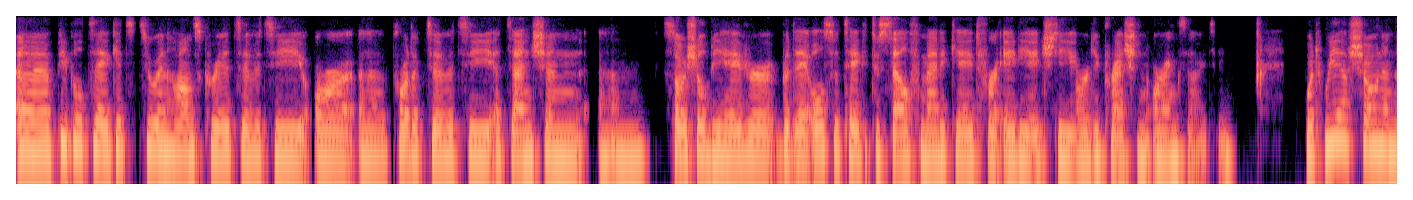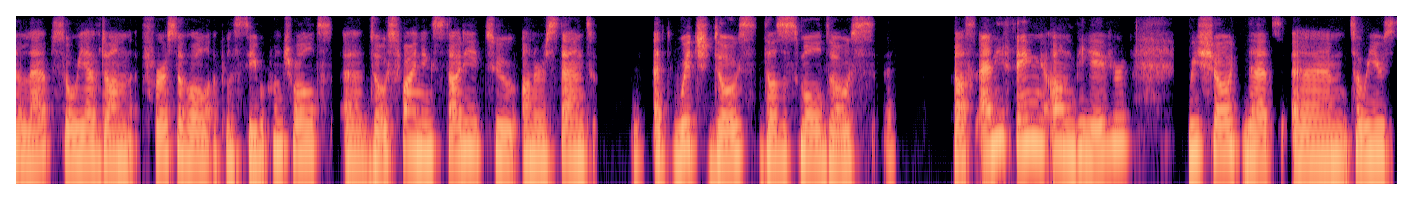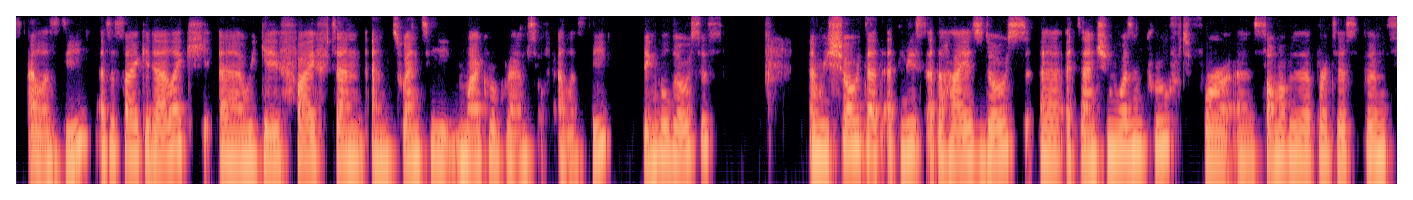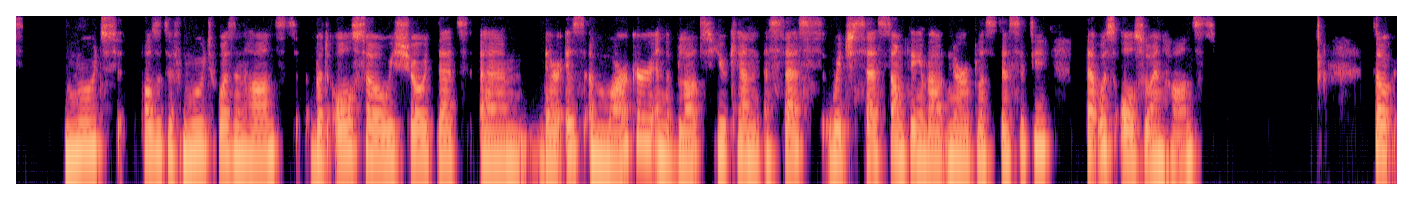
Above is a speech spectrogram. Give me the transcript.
Uh, people take it to enhance creativity or uh, productivity, attention, um, social behavior, but they also take it to self medicate for ADHD or depression or anxiety. What we have shown in the lab, so we have done, first of all, a placebo controlled uh, dose finding study to understand at which dose does a small dose uh, does anything on behavior? We showed that um, so we used lsd as a psychedelic. Uh, we gave 5 10 and 20 micrograms of lsd single doses. And we showed that at least at the highest dose uh, attention was improved for uh, some of the participants mood, positive mood was enhanced, but also we showed that um, there is a marker in the blood you can assess, which says something about neuroplasticity that was also enhanced. So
